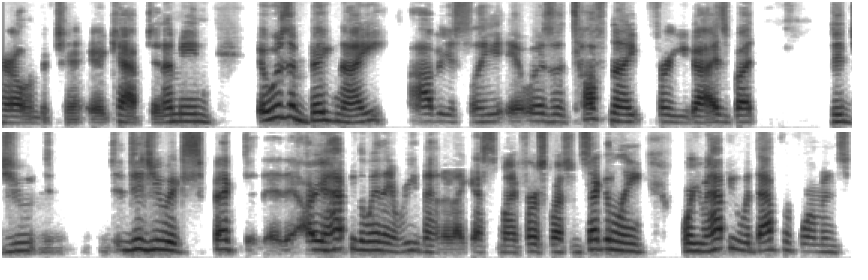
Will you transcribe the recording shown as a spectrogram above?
Paralympic uh, captain. I mean, it was a big night. Obviously, it was a tough night for you guys. But did you did you expect? Are you happy the way they rebounded? I guess my first question. Secondly, were you happy with that performance?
